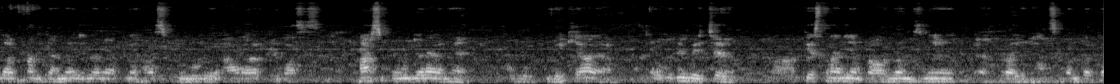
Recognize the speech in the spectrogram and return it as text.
ਲਗਭਗ ਜਾਂਦਾ ਜਿਨ੍ਹਾਂ ਨੇ ਆਪਣੇ ਹਰ ਸਕੂਲ ਹਰ ਕਲਾਸ ਹਰ ਸਕੂਲ ਜਿਹੜਾ ਹੈ ਮੈਂ ਦੇਖਿਆ ਹੋਇਆ। ਉਹਦੇ ਵਿੱਚ ਕਿਸ ਤਰ੍ਹਾਂ ਦੀਆਂ ਪ੍ਰੋਬਲਮਸ ਨੇ ਅਹ, ਪੜ੍ਹਾਈ ਨਾਲ ਸੰਬੰਧਿਤ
